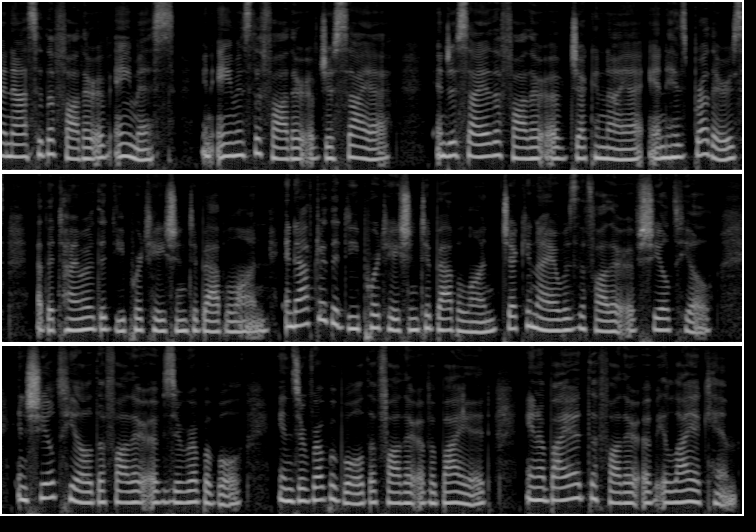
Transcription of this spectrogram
Manasseh the father of Amos, and Amos the father of Josiah, and Josiah the father of Jeconiah and his brothers at the time of the deportation to Babylon. And after the deportation to Babylon, Jeconiah was the father of Shealtiel, and Shealtiel the father of Zerubbabel, and Zerubbabel the father of Abiud, and Abiud the father of Eliakim,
